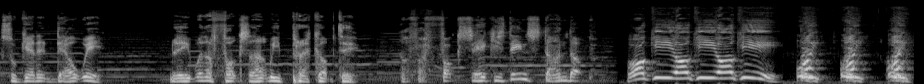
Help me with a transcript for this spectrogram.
so get it dealt with. Right, what the fuck's that wee prick up to? Oh, for fuck's sake, he's doing stand up. Oggy, oggy, oggy. Oi, oi, oi.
